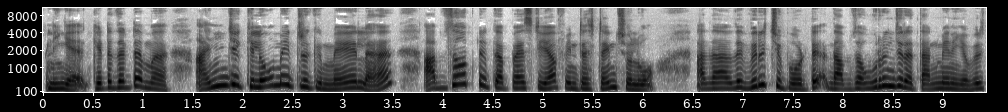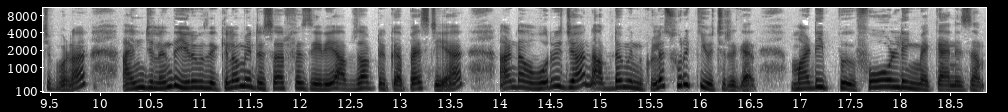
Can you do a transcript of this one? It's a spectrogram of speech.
நீங்கள் கிட்டத்தட்ட ம- அஞ்சு கிலோமீட்டருக்கு மேலே அப்சார்ப்டிவ் கெப்பாசிட்டி ஆஃப் இன்ட்ரெஸ்டைன் சொல்லுவோம். அதாவது விரிச்சு போட்டு அந்த அப்சா உறிஞ்சுற தன்மை நீங்கள் விரிச்சு போனால் அஞ்சுலேருந்து இருபது கிலோமீட்டர் சர்ஃபேஸ் ஏரியா அப்சார்ப்டிவ் கெப்பாசிட்டியை அண்ட் ஒரு ஜான் அப்டமின்குள்ளே சுருக்கி வச்சுருக்கார். மடிப்பு ஃபோல்டிங் மெக்கானிசம்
